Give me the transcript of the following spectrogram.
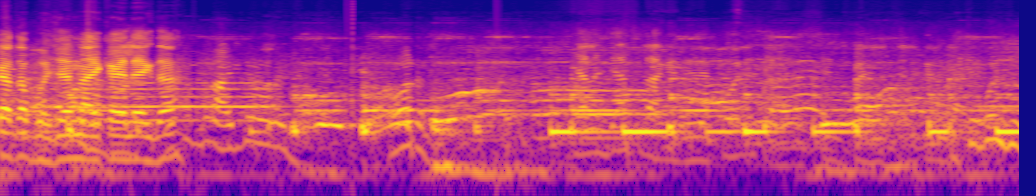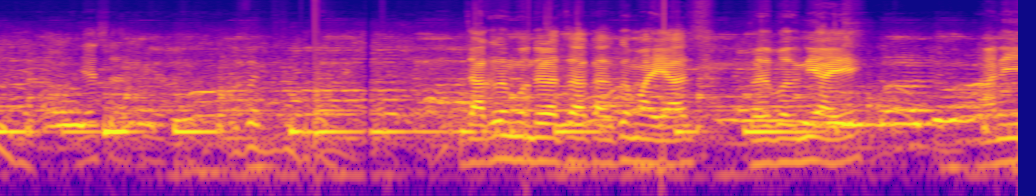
जाऊया आता भजन ऐकायला एकदा. जागरण गोंधळाचा कार्यक्रम आहे आज. गरबरणी आहे. आणि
